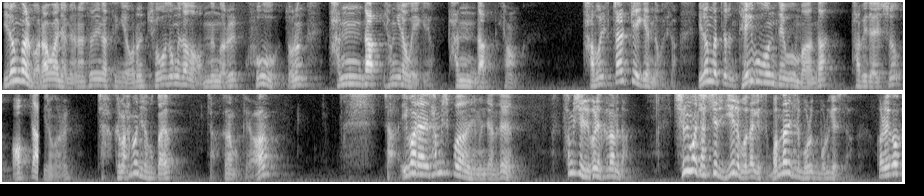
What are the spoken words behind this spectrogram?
이런 걸 뭐라고 하냐면은 선생님 같은 경우는 주어 동사가 없는 거를 구 또는 단답형이라고 얘기해요. 단답형. 답을 짧게 얘기한다고 해서 이런 것들은 대부분 대부분 뭐 한다? 답이 될 수 없다. 이런 거를. 자, 그럼 한 문제 더 볼까요? 자, 그다음 볼게요. 자, 이번에는 30번 문제인데 31번에서 끝납니다. 질문 자체를 이해를 못 하겠어. 뭔 말인지 모르, 모르겠어. 그리고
